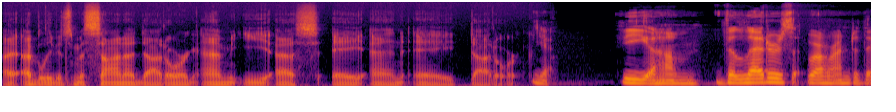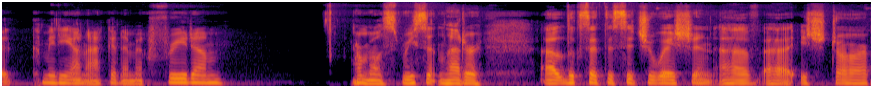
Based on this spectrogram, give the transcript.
I, I, believe it's mesana.org, M E S A N A.org. Yeah. The, um, the letters are under the Committee on Academic Freedom. Our most recent letter uh, looks at the situation of uh, Istar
